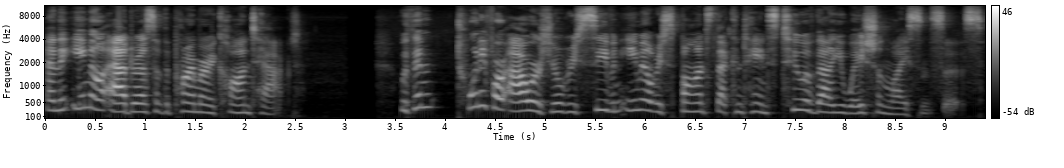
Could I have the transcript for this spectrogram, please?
and the email address of the primary contact. Within 24 hours, you'll receive an email response that contains two evaluation licenses.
